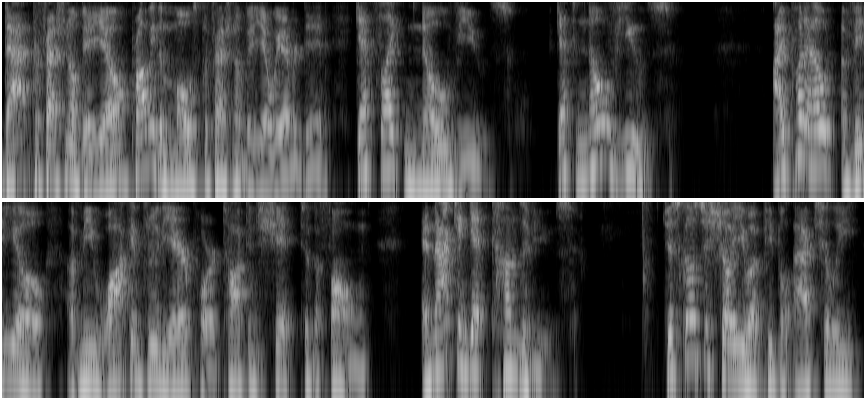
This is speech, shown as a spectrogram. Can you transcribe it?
that professional video, probably the most professional video we ever did, gets like no views. Gets no views. I put out a video of me walking through the airport talking shit to the phone, and that can get tons of views. Just goes to show you what people actually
